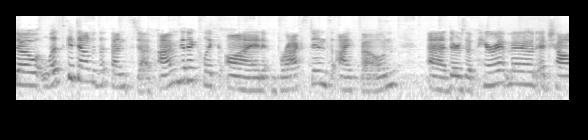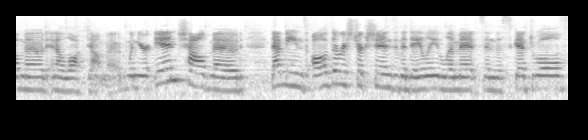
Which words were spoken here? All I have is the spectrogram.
so let's get down to the fun stuff. I'm gonna click on Braxton's iPhone. Uh, there's a parent mode, a child mode, and a lockdown mode. When you're in child mode, that means all of the restrictions and the daily limits and the schedules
